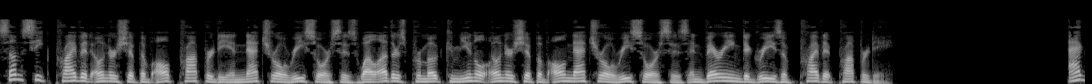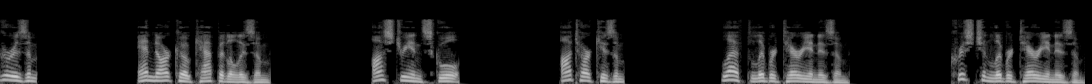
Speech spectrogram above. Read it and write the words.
Some seek private ownership of all property and natural resources while others promote communal ownership of all natural resources and varying degrees of private property. Agorism Anarcho-capitalism Austrian school Autarkism Left libertarianism Christian libertarianism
